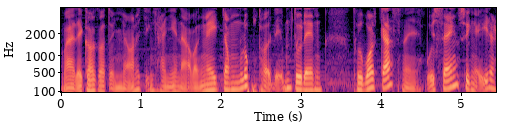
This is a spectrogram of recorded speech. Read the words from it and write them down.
và để coi coi tụi nhỏ nó triển khai như thế nào. Và ngay trong lúc thời điểm tôi đang thu podcast này buổi sáng suy nghĩ ra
